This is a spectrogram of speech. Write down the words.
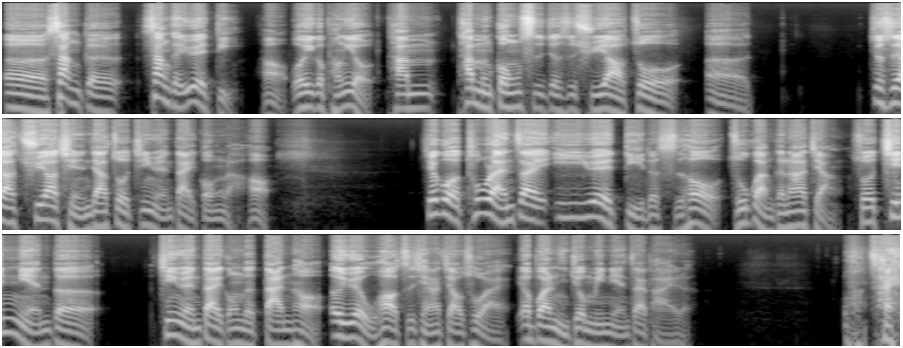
呃，上个上个月底啊，我一个朋友，他们他们公司就是需要做呃，就是要需要请人家做晶圆代工了哈，结果突然在一月底的时候，主管跟他讲说，今年的晶圆代工的单哈，二月五号之前要交出来，要不然你就明年再排了。我 才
